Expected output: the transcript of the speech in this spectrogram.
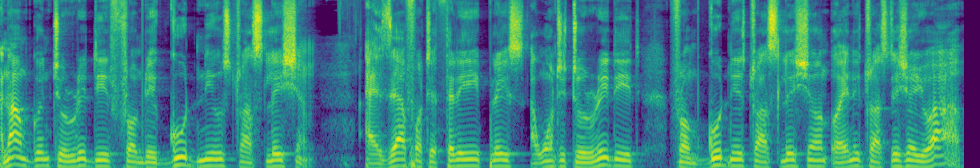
And I'm going to read it from the Good News Translation. Isaiah 43, please, I want you to read it from Good News Translation or any translation you have.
